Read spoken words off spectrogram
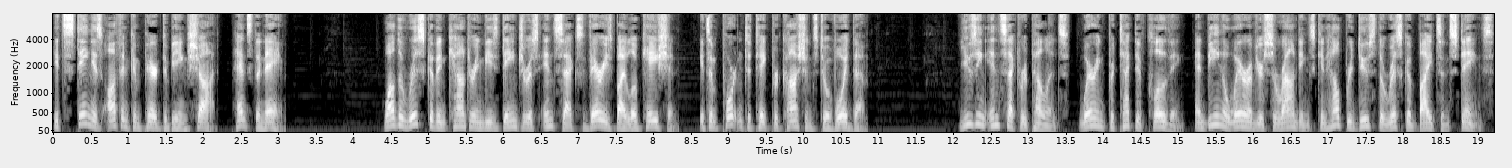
Its sting is often compared to being shot, hence the name. While the risk of encountering these dangerous insects varies by location, it's important to take precautions to avoid them. Using insect repellents, wearing protective clothing, and being aware of your surroundings can help reduce the risk of bites and stings.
